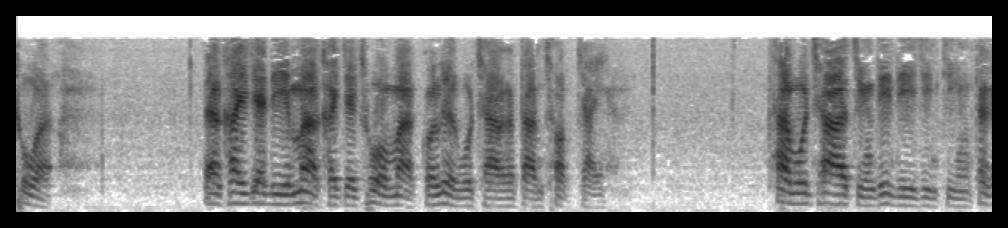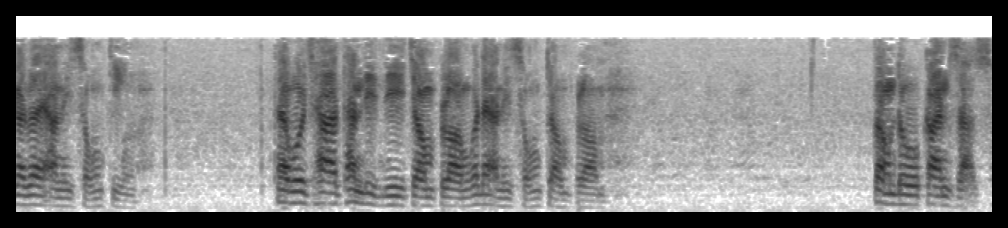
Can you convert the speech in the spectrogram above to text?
ชั่ว แต่ใครจะดีมากใครจะชั่วมากก็เลือกบูชากันตามชอบใจ ถ้าบูชาสิ่งที่ดีจริงๆท่านก็ได้อานิสงส์จริง ถ้าบูชาท่านดีๆจอมปลอมก็ได้อานิสงส์จอมปลอม ต้องดูการสะส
